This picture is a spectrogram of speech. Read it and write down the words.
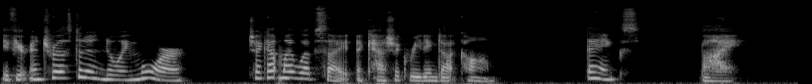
If you're interested in knowing more, check out my website, akashicreading.com. Thanks. Bye.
